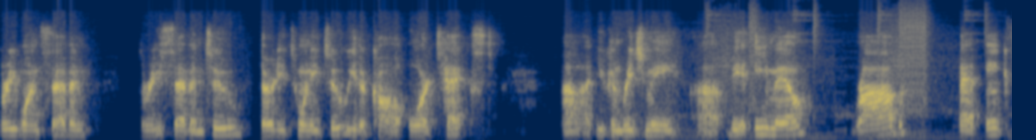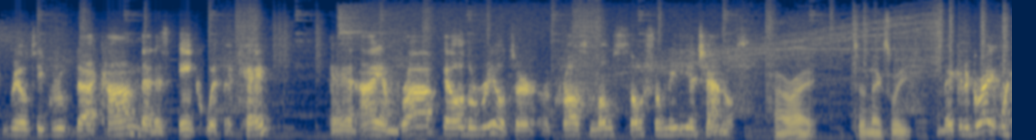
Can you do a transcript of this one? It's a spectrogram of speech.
317 372 3022. Either call or text. Uh, you can reach me uh, via email, rob at inkrealtygroup.com. That is ink with a K. And I am Rob Elder Realtor across most social media channels. All right. Till next week. Make it a great one.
